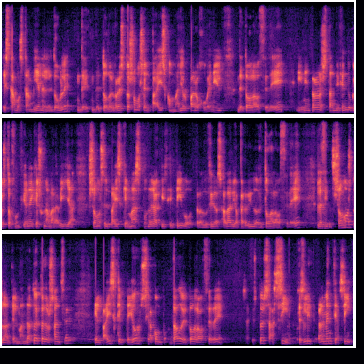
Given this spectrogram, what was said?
estamos también en el doble de, de todo el resto. Somos el país con mayor paro juvenil de toda la OCDE y mientras nos están diciendo que esto funciona y que es una maravilla. Somos el país que más poder adquisitivo traducido a salario ha perdido de toda la OCDE. Es decir, somos durante el mandato de Pedro Sánchez el país que peor se ha comportado de toda la OCDE. esto es así, es literalmente así.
